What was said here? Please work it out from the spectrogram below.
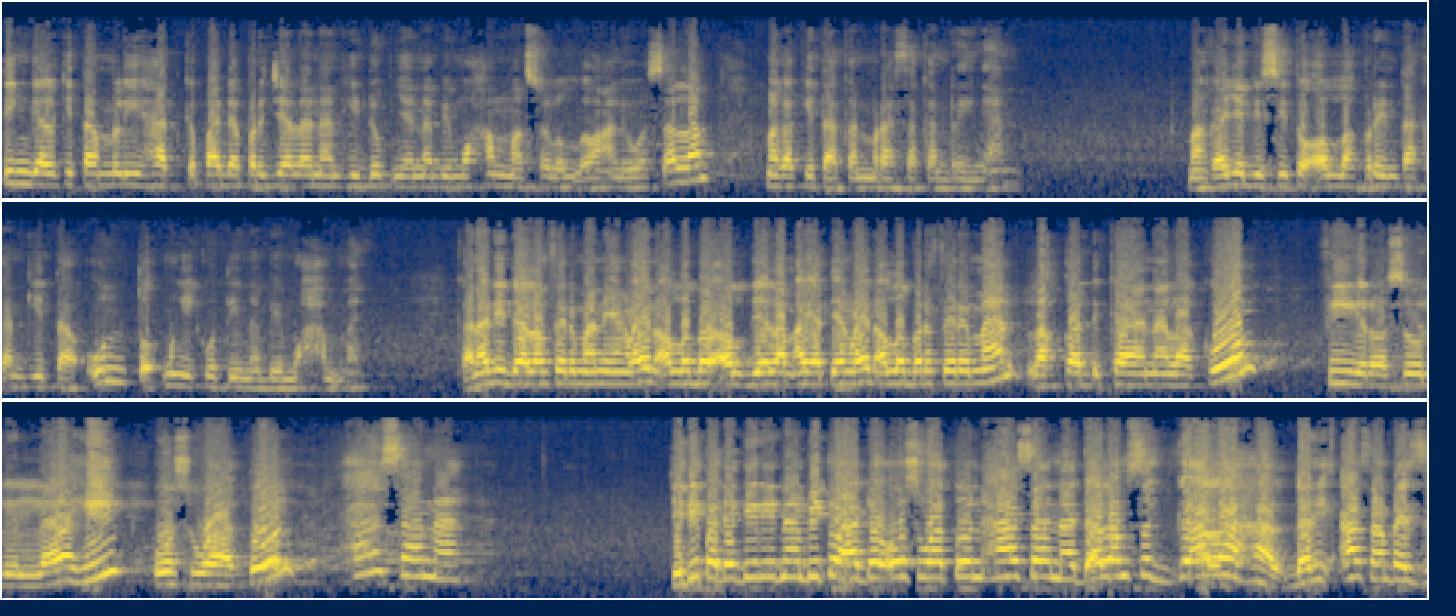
tinggal kita melihat kepada perjalanan hidupnya Nabi Muhammad SAW, maka kita akan merasakan ringan. Makanya di situ Allah perintahkan kita untuk mengikuti Nabi Muhammad. Karena di dalam firman yang lain Allah dalam ayat yang lain Allah berfirman, "Laqad kana lakum fi rasulillahi uswatun hasanah. Jadi pada diri Nabi itu ada uswatun hasanah dalam segala hal dari A sampai Z.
